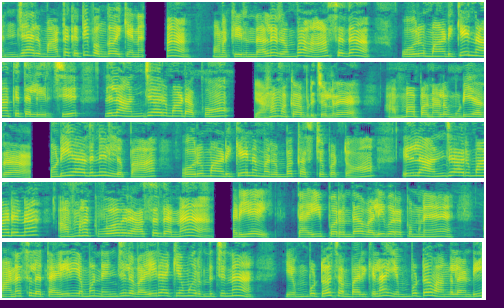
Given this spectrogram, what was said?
அஞ்சாறு மாட்டை கட்டி பொங்க வைக்கணும். ஆ உனக்கு இருந்தாலும் ரொம்ப ஆசை தான் ஒரு மாடிக்கே நாக்கு தள்ளிருச்சு. இதில் அஞ்சாறு மாடாக்கும். ஏன் மக்கா அப்படி சொல்கிற அம்மா அப்பானால முடியாதா? முடியாதுன்னு இல்லைப்பா. ஒரு மாடிக்கே நம்ம ரொம்ப கஷ்டப்பட்டோம். இதுல அஞ்சாறு மாடுன்னா அம்மாக்கு ஓவர் ஆசை தானே? அடியே தை பிறந்தா வழி பிறக்கும்னு. மனசுல தைரியமும் நெஞ்சில வைராக்கியமும் இருந்துச்சுன்னா எம்புட்டோ சம்பாதிக்கலாம் எம்புட்டோ வாங்கலாண்டி.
